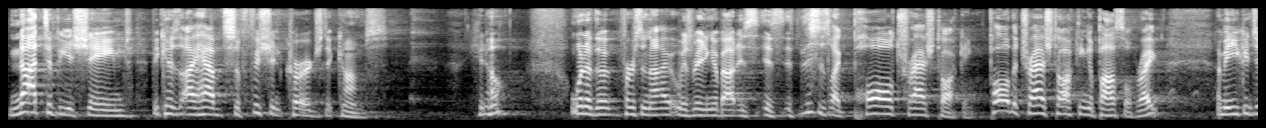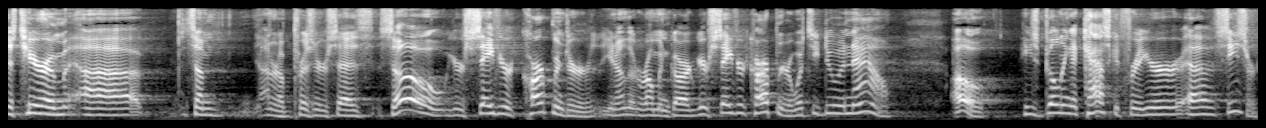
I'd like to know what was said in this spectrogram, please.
not to be ashamed because I have sufficient courage that comes. You know? One of the person I was reading about is, is, is this is like Paul trash talking. Paul, the trash talking apostle, right? I mean, you can just hear him. Uh, some I don't know, prisoner says, So, your Savior Carpenter, you know, the Roman guard, your Savior Carpenter, what's he doing now? Oh, he's building a casket for your uh, Caesar.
